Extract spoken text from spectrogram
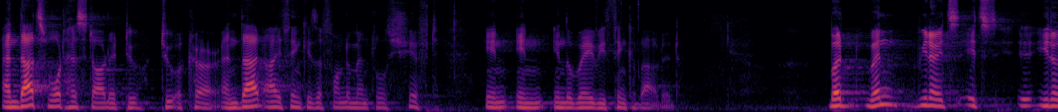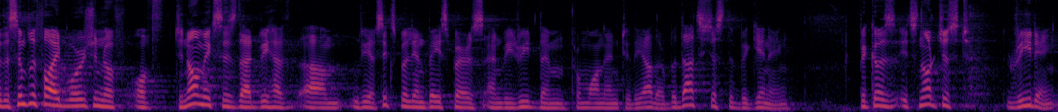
And that's what has started to, to occur. And that, I think, is a fundamental shift in, in, in the way we think about it. But when, you know, it's, it's, you know, the simplified version of, of genomics is that we have, um, we have six billion base pairs and we read them from one end to the other. But that's just the beginning. Because it's not just reading.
